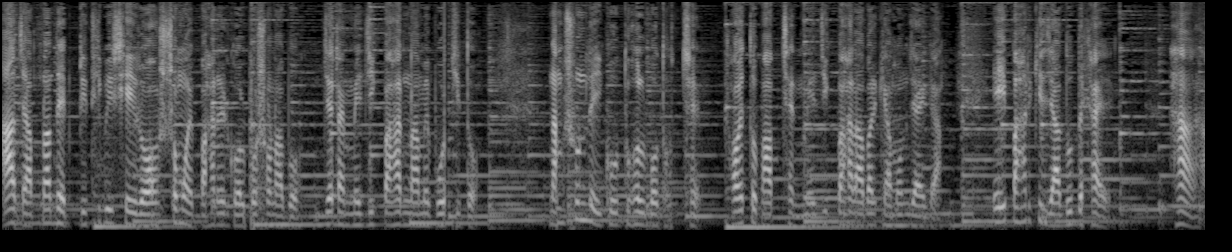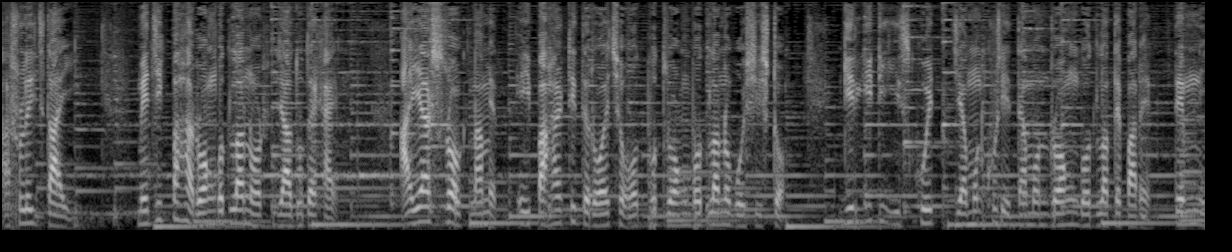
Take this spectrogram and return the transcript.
আজ আপনাদের পৃথিবীর সেই রহস্যময় পাহাড়ের গল্প শোনাবো, যেটা ম্যাজিক পাহাড় নামে পরিচিত। নাম শুনলেই কৌতূহল বোধ হচ্ছে। হয়তো ভাবছেন ম্যাজিক পাহাড় আবার কেমন জায়গা? এই পাহাড় কি জাদু দেখায়? হ্যাঁ আসলেই তাই। ম্যাজিক পাহাড় রং বদলানোর জাদু দেখায়। আয়ার্স রক নামের এই পাহাড়টিতে রয়েছে অদ্ভুত রং বদলানো বৈশিষ্ট্য। গিরগিটি স্কুইড যেমন খুশি, তেমন রং বদলাতে পারে। তেমনি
